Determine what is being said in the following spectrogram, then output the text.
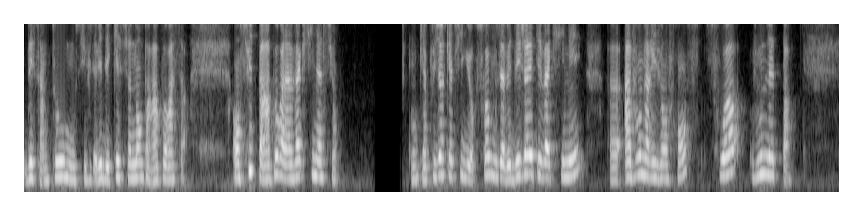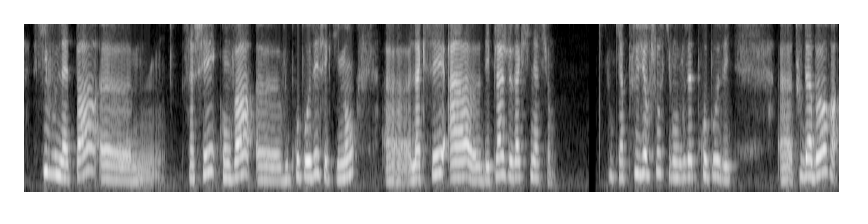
des symptômes ou si vous aviez des questionnements par rapport à ça. Ensuite, par rapport à la vaccination. Donc il y a plusieurs cas de figure. Soit vous avez déjà été vacciné avant d'arriver en France, soit vous ne l'êtes pas. Si vous ne l'êtes pas, euh, sachez qu'on va euh, vous proposer effectivement euh, l'accès à des plages de vaccination. Donc, il y a plusieurs choses qui vont vous être proposées. tout d'abord,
